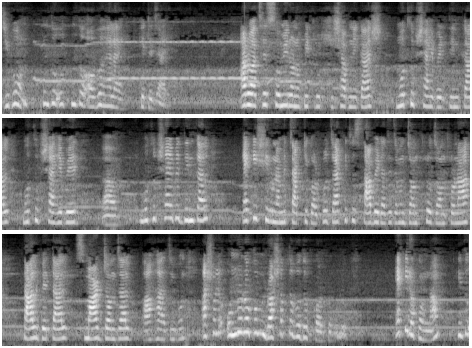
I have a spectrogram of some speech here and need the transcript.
জীবন কিন্তু অত্যন্ত অবহেলায় কেটে যায়। আরও আছে সমীর অনপিটলুর হিসাব নিকাশ, মতলুব সাহেবের দিনকাল, মতলুব সাহেবের মতলুব সাহেবের দিনকাল একই শিরোনামে চারটি গল্প, যার কিছু সাবের আছে, যেমন যন্ত্র, যন্ত্রণা, তাল বেতাল, স্মার্ট জঞ্জাল, আহা, জীবন। আসলে অন্যরকম রসাত্মবোধক গল্পগুলো। একই রকম নাম, কিন্তু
